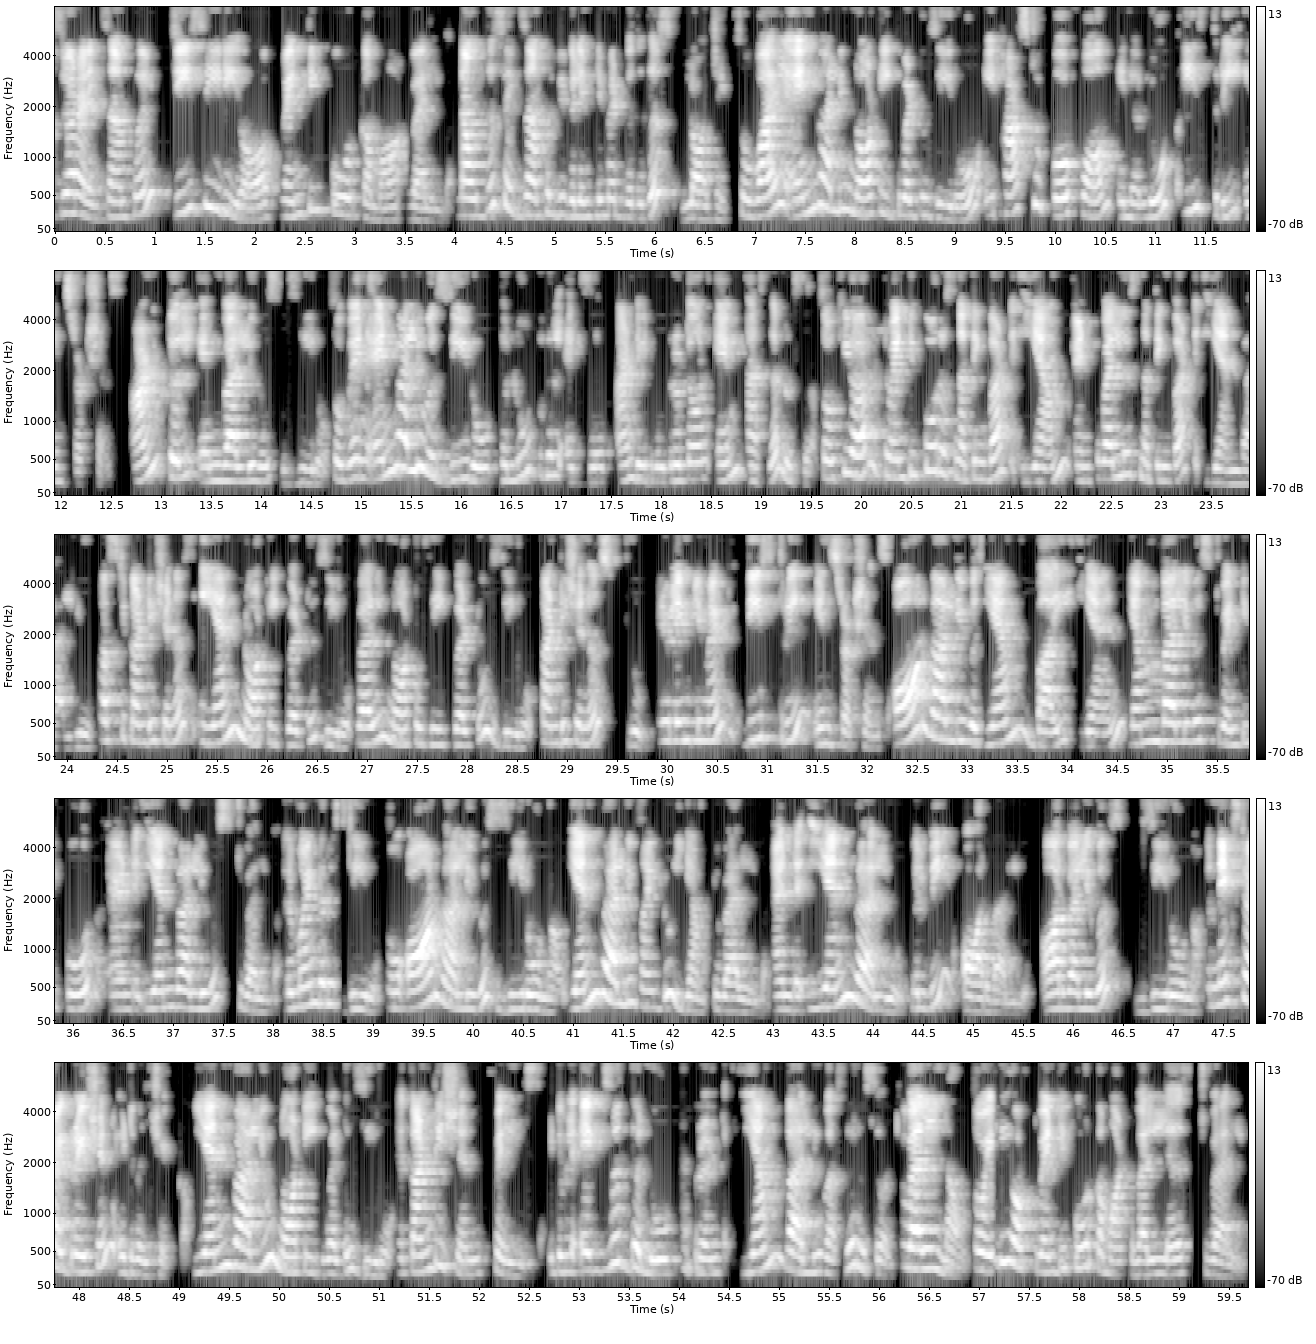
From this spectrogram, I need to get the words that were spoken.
Consider an example GCD of 24 comma 12. Now this example we will implement with this logic. So while n value not equal to 0, it has to perform in a loop these three instructions until n value is 0. So when n value is 0, the loop will exit and it will return m as the result. So here 24 is nothing but m and 12 is nothing but n value. First condition is n not equal to 0. 12 not is equal to 0. Condition is true. You will implement these three instructions. r value is m by n. m value is 24 and n value is 12. Reminder is 0. So r value is 0 now. n value assigned to m 12 and n value will be r value. r value is 0 now. The next iteration it will check. n value not equal to 0. The condition fails. It will exit the loop and print m value as the result. 12 now. So ID of 24 comma 12 is 12.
